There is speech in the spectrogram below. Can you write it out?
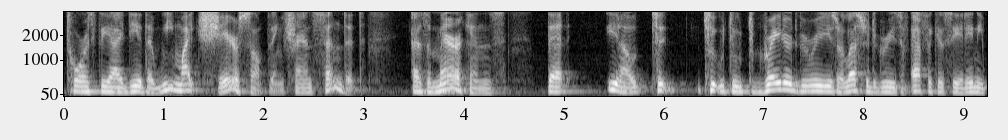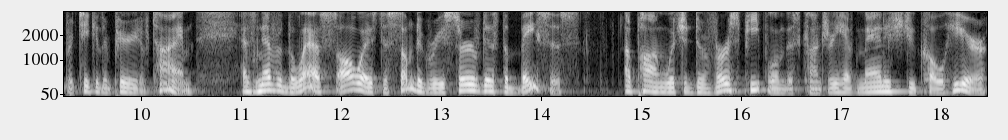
towards the idea that we might share something transcendent as Americans that, you know, to, to, to, to, greater degrees or lesser degrees of efficacy at any particular period of time, has nevertheless always to some degree served as the basis upon which diverse people in this country have managed to cohere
